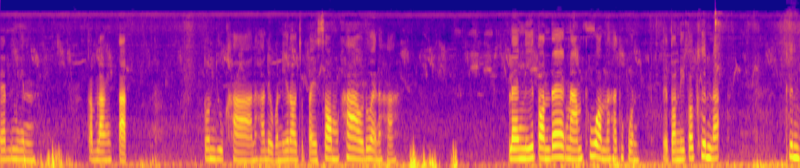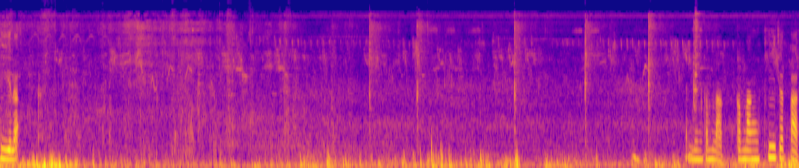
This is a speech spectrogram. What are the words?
แอดมินกำลังตัดต้นยูคานะคะ เดี๋ยววันนี้เราจะไปซ่อมข้าวด้วยนะคะ แปลงนี้ตอนแรกน้ำท่วมนะคะ ทุกคน แต่ตอนนี้ก็ขึ้นละขึ้นดีละแอดมินกำลังกำลังที่จะตัด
